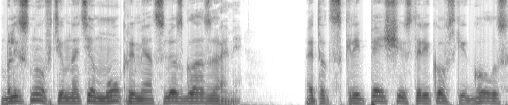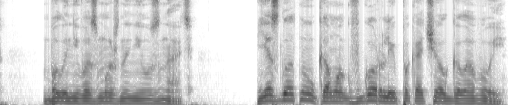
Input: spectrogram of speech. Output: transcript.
блеснув в темноте мокрыми от слез глазами. Этот скрипящий стариковский голос было невозможно не узнать. Я сглотнул комок в горле и покачал головой.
